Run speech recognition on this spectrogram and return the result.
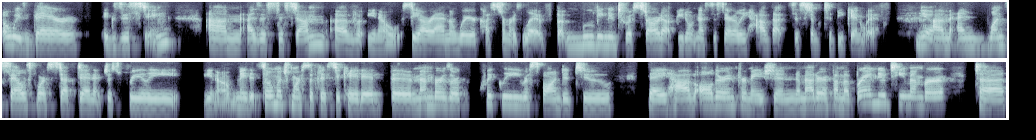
always there existing um, as a system of you know crm and where your customers live. But moving into a startup you don't necessarily have that system to begin with. Yeah. Um, and once salesforce stepped in it just really you know made it so much more sophisticated. The members are quickly responded to. They have all their information. No matter if i'm a brand new team member to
